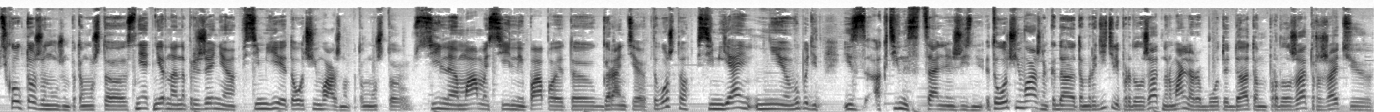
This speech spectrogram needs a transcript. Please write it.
Психолог тоже нужен, потому что снять нервное напряжение в семье это очень важно, потому что сильная мама, сильный папа это гарантия того, что семья не выпадет из активной социальной жизни. Это очень важно, когда там родители продолжают нормально работать, да, там продолжают рожать э,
